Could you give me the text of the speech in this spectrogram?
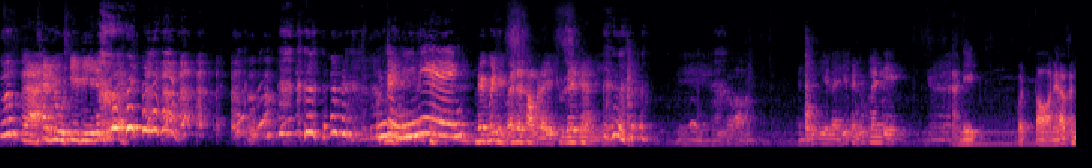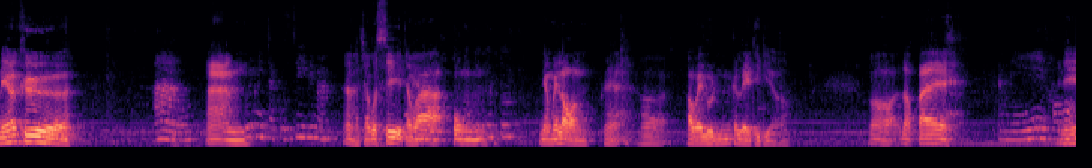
ปึ๊บอะดูทีวีได้ด้วยมันอย่างนี้นี่เองนึกไม่ถึงว่าจะทำอะไรทุเรศขนาดนี้นี่แล้วก็อันนี้มีอะไรที่เป็นลูกเล่นอีกอ่าอันนี้กดต่อนะครับ อันนี้ก็คือ อ่างอ่างไม่มีจักรุซี่ด้วยนะอ่าจากุซี่แต่ว่าคงยังไม่ลองนะฮะก็ เอาไว้ลุ้นกันเลยทีเดียว ก็ต่อไป อันนี้เขาอันบนี้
